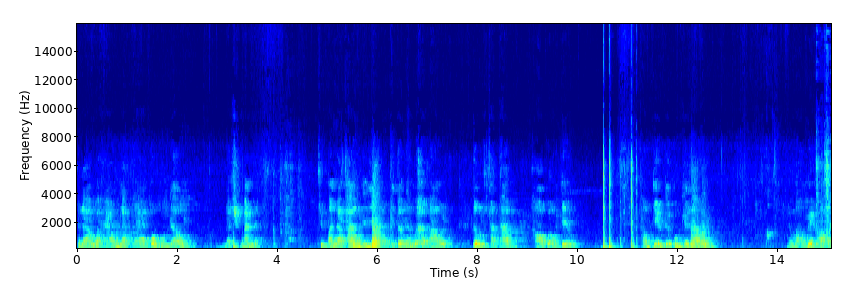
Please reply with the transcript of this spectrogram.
cái đạo hòa hảo lập ra có quân đội là sức mạnh đó. sức mạnh là thần chứ gì. Thì tôi nói hòa hảo tôi thành thần họ cũng không chịu không chịu tôi cũng xin lỗi. Nhưng mà không biết họ có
